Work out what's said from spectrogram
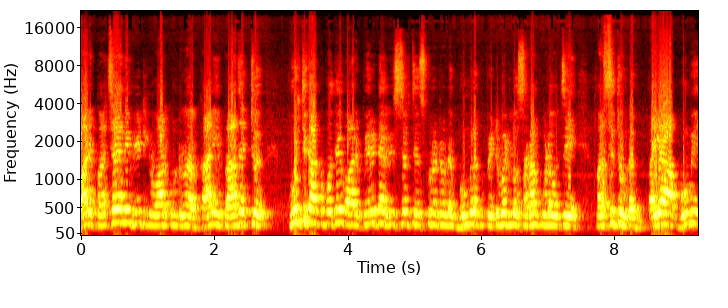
వారి పరిచయాన్ని వీటికి వాడుకుంటున్నారు. కానీ ప్రాజెక్టు పూర్తి కాకపోతే వారి పేరిట రిజిస్టర్ చేసుకున్నటువంటి భూములకు పెట్టుబడిలో సగం కూడా వచ్చే పరిస్థితి ఉండదు. పైగా ఆ భూమి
